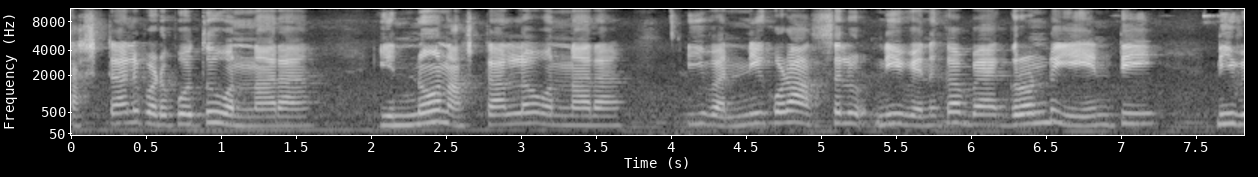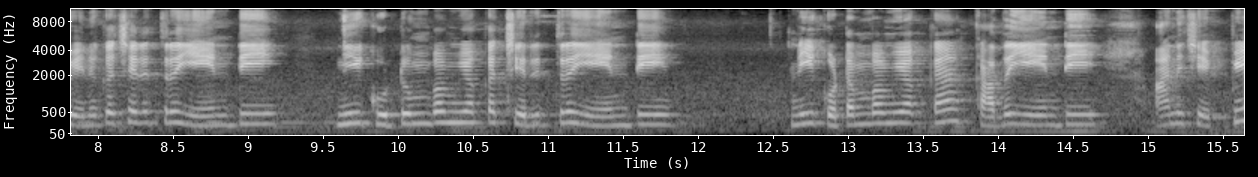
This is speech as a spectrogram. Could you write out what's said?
కష్టాలు పడిపోతూ ఉన్నారా ఎన్నో నష్టాల్లో ఉన్నారా ఇవన్నీ కూడా అస్సలు నీ వెనుక బ్యాక్గ్రౌండ్ ఏంటి నీ వెనుక చరిత్ర ఏంటి నీ కుటుంబం యొక్క చరిత్ర ఏంటి నీ కుటుంబం యొక్క కథ ఏంటి అని చెప్పి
